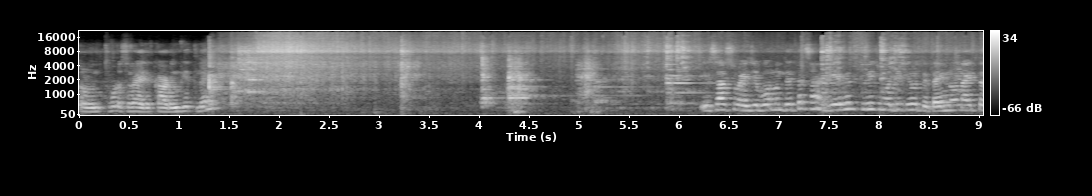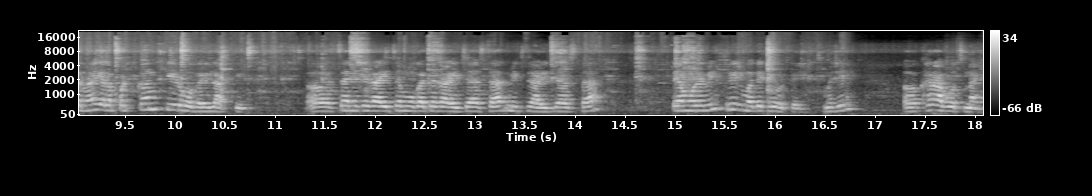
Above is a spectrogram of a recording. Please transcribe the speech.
तळून थोडंसं राहिलं काढून घेतलं हे सासूबाई जे बनवून देतात सांडगे मी फ्रीजमध्ये ठेवते. ताई नाही तर ना याला पटकन कीड वगैरे लागतील. चण्याच्या डाळीच्या मुगाच्या डाळीच्या असतात मिक्स डाळीच्या असतात. त्यामुळे मी फ्रीजमध्ये ठेवते. म्हणजे खराब होत नाही.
